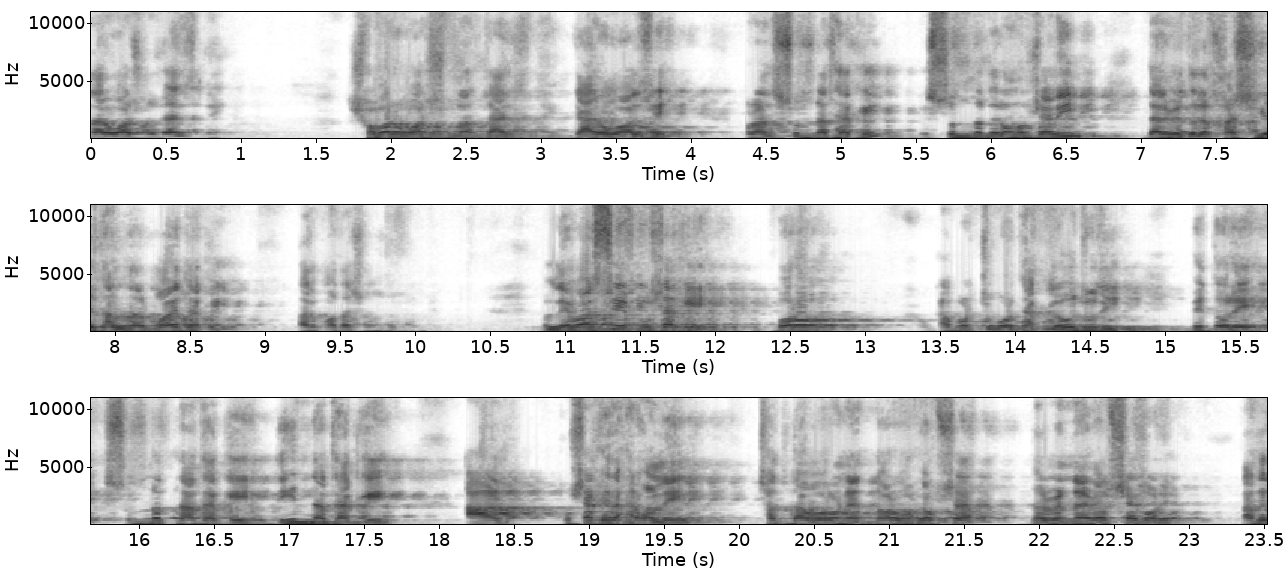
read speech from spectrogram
তার ওয়াজ শোনা জায়েজ নেই। সবার ওয়াজ শোনা জায়েজ নাই। যার ওয়াজে কোরআন সুন্না থাকে সুন্নতের অনুসারী, যার ভেতরে খাসিয়ত, আল্লাহর ভয় থাকে, তার কথা শুনতে পারবে লেবাসে পোশাকে বড় কাপড় চোপড় থাকলেও যদি ভেতরে সুন্নত না থাকে, দিন না থাকে, আর পোশাকের আড়ালে ছদ্মাবরণের ধর্ম ব্যবসা, ধর্মের ন্যায় ব্যবসা করে তাদের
